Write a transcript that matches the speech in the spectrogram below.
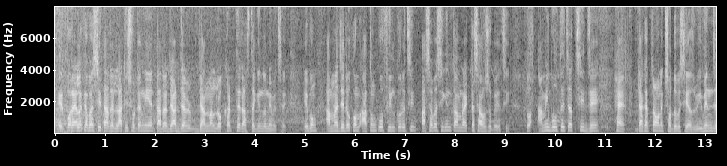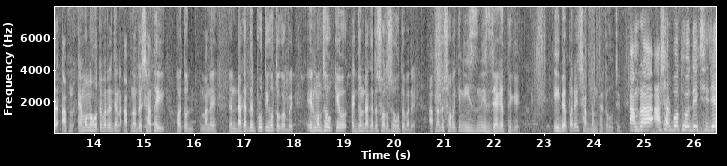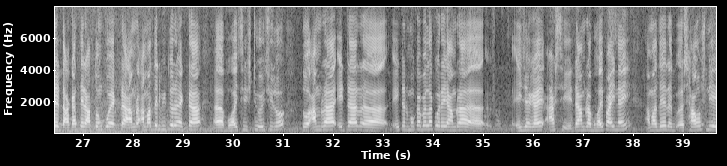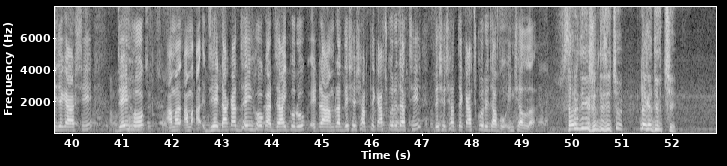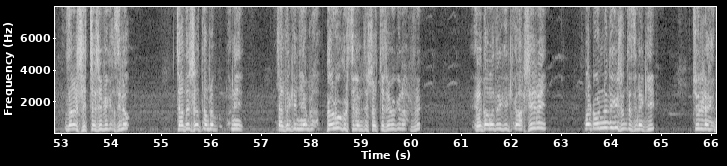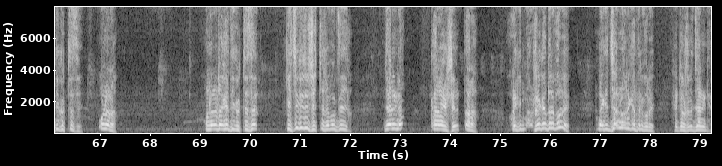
এরপর এলাকাবাসী তাদের লাঠি সোটা নিয়ে, তারা যার যার জানমাল রক্ষার্থে রাস্তায় কিন্তু নেমেছে। এবং আমরা যেরকম আতঙ্ক ফিল করেছি, পাশাপাশি কিন্তু আমরা একটা সাহসও পেয়েছি। তো আমি বলতে চাচ্ছি যে হ্যাঁ ডাকাতরা অনেক ছদ্মবেশী আসবে। ইভেন যে এমনও হতে পারে যে আপনাদের সাথেই হয়তো মানে ডাকাতদের প্রতিহত করবে। এর মধ্যেও কেউ একজন ডাকাতের সদস্য হতে পারে। আপনাদের সবাইকে নিজ নিজ জায়গা থেকে এই ব্যাপারে সাবধান থাকা উচিত। আমরা আসার পথেও দেখছি যে, ডাকাতের আতঙ্ক একটা, আমরা, আমাদের ভিতরে একটা ভয় সৃষ্টি হয়েছিল। তো আমরা এটার এটার মোকাবেলা করে আমরা এই জায়গায় আসছি। এটা আমরা ভয় পাই নাই। আমাদের সাহস নিয়ে এই জায়গায় আসছি। যেই হোক আমার আমা- যে ডাকাত যেই হোক আর যাই করুক এটা আমরা দেশের স্বার্থে কাজ করে যাচ্ছি। দেশের স্বার্থে কাজ করে যাব ইনশাল্লাহ। চারিদিকে শুনতেছি চো- ডাকাতি হচ্ছে। যারা স্বেচ্ছাসেবিকা ছিল যাদের সাথে আমরা মানে যাদেরকে নিয়ে আমরা গর্ব করছিলাম যে স্বেচ্ছাসেবকেরা আসবে। এরা তো আমাদেরকে কেউ আসেই নাই। বাট অন্যদিকে শুনতেছি নাকি চুরি ডাকাতি করতেছে। ওনারা। ওনারা ডাকাতি করতেছে। কিছু কিছু স্বেচ্ছাসেবক যাইয়া জানি না কারা এসে তারা। ওরা কি মানুষের কাতারে পড়ে নাকি জানোয়ারের কাতারে পড়ে, সেটা আসলে জানি না।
